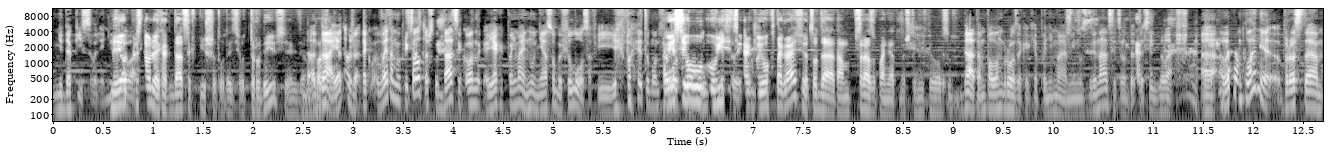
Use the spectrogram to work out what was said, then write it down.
не дописывали. Не я представляю, как Дацик пишет вот эти вот труды все. Да, да, я тоже. Так, в этом и прикол, то, что Дацик, он, я как понимаю, ну, не особо философ, и поэтому он... А если вы увидите как бы его фотографию, то да, там сразу понятно, что не философ. Да, там Паламброза, как я понимаю, минус 12, вот это все дела. А, в этом плане просто,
